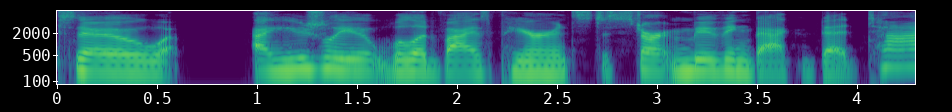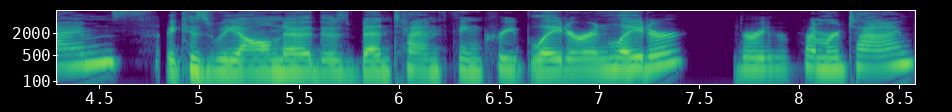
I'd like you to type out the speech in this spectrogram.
So I usually will advise parents to start moving back bedtimes because we all know those bedtimes can creep later and later during the summertime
